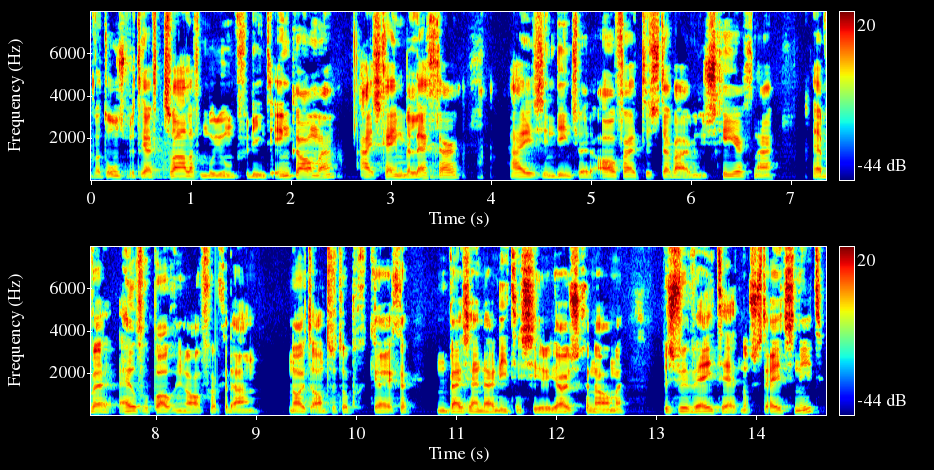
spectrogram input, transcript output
wat ons betreft 12 miljoen verdiend inkomen. Hij is geen belegger. Hij is in dienst bij de overheid. Dus daar waren we nieuwsgierig naar. Hebben we heel veel pogingen over gedaan. Nooit antwoord op gekregen. Wij zijn daar niet in serieus genomen. Dus we weten het nog steeds niet.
